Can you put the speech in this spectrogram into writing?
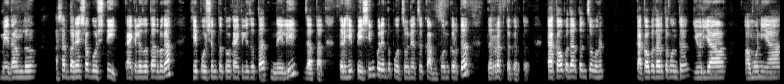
मेदाम्ल अशा बऱ्याचशा गोष्टी काय केल्या जातात बघा? हे पोषण तत्व काय केली जातात? नेली जातात. तर हे पेशींपर्यंत पोहोचवण्याचं काम कोण करतं? तर रक्त करतं. टाकाऊ पदार्थांचं वहन. टाकाऊ पदार्थ कोणतं? Urea ammonia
